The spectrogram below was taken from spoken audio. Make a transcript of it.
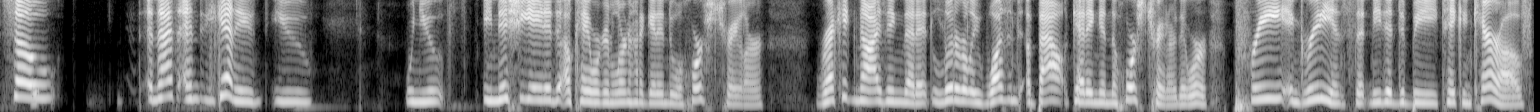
So, and that, and again, you, you when you initiated, okay, we're going to learn how to get into a horse trailer recognizing that it literally wasn't about getting in the horse trailer. There were pre ingredients that needed to be taken care of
